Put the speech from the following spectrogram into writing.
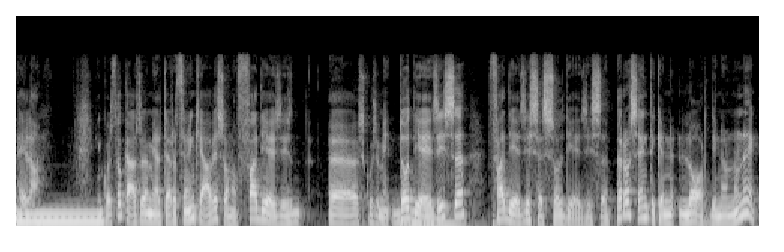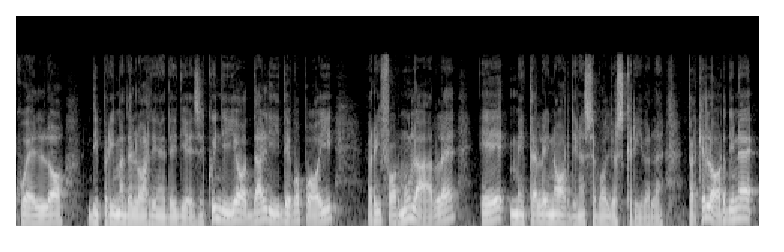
e La. In questo caso le mie alterazioni in chiave sono Fa diesis, eh, scusami, Do diesis, Fa diesis e Sol diesis. Però senti che l'ordine non è quello di prima dell'ordine dei diesis, quindi io da lì devo poi riformularle e metterle in ordine se voglio scriverle, perché l'ordine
